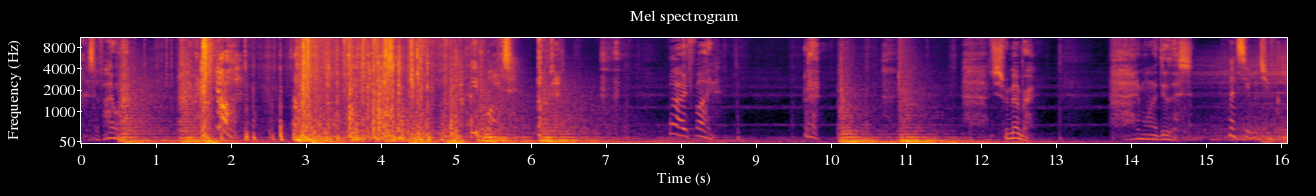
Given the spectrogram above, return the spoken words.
Because if I were... You'd what? All right, fine. Just remember, I didn't want to do this. Let's see what you've got.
